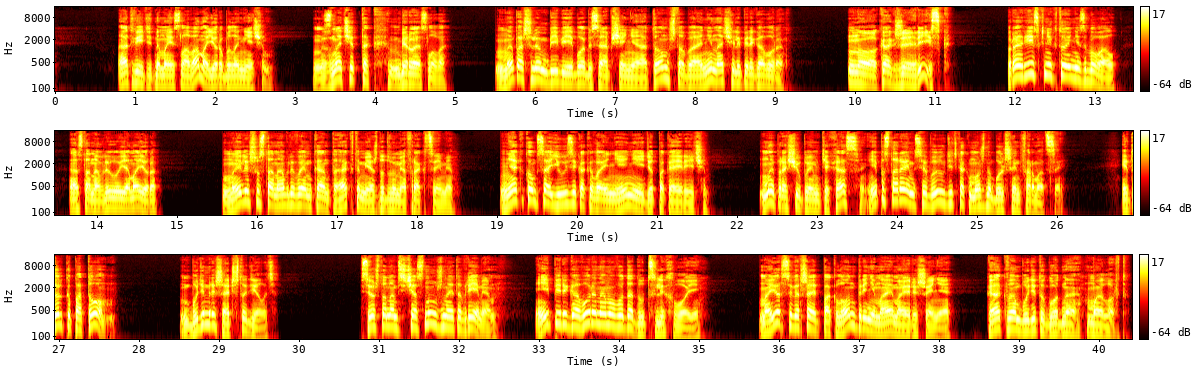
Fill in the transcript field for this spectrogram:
Ответить на мои слова майору было нечем. Значит так, беру я слово. Мы пошлем Биби и Бобби сообщение о том, чтобы они начали переговоры. Но как же риск? Про риск никто и не забывал. Останавливаю я майора. Мы лишь устанавливаем контакт между двумя фракциями. Ни о каком союзе, как о войне, не идет пока и речи. Мы прощупаем Техас и постараемся выудить как можно больше информации. И только потом будем решать, что делать. Все, что нам сейчас нужно, это время, и переговоры нам его дадут с лихвой. Майор совершает поклон, принимая мое решение. «Как вам будет угодно, мой лорд».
